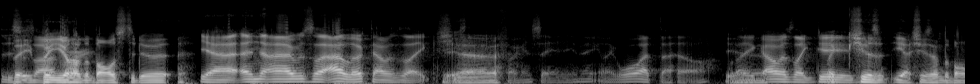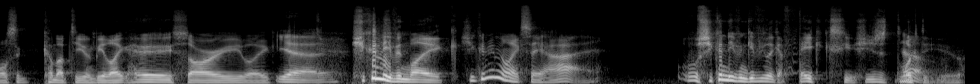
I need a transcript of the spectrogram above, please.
This but is but you don't have the balls to do it. Yeah, and I was like, I looked, I was like, she's not gonna fucking say anything. Like, what the hell? Like, I was like, dude, Like she doesn't. Yeah, she doesn't have the balls to come up to you and be like, "Hey, sorry." Like yeah. she couldn't even like. She couldn't even like say hi. Well, she couldn't even give you like a fake excuse. She just looked at you.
